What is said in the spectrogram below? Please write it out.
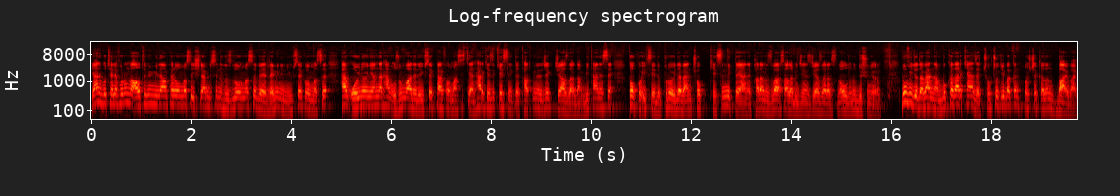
Yani bu telefonun da 6000 mAh olması, işlemcisinin hızlı olması ve RAM'inin yüksek olması hem oyun oynayanlar hem uzun vadede yüksek performans isteyen herkesi kesinlikle tatmin edecek cihazlardan bir tanesi. Poco X7 Pro'yu da ben çok kesinlikle yani paranız varsa alabileceğiniz cihazlar arasında olduğunu düşünüyorum. Bu videoda benden bu kadar. Kendinize çok çok iyi bakın. Hoşçakalın. Bay bay.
